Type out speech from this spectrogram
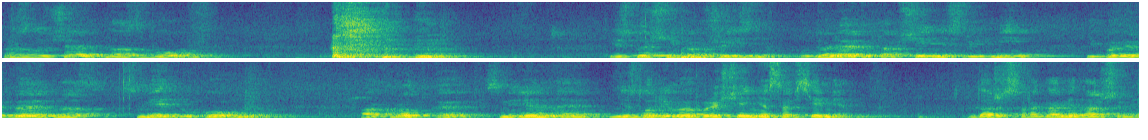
разлучают нас с Богом. Источником жизни удаляют от общения с людьми и повергают нас в смерть духовную – а кроткое, смиренное, незлобивое обращение со всеми, даже с врагами нашими,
